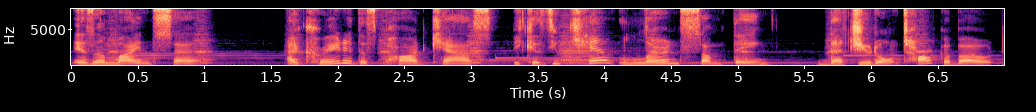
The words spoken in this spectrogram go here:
is a mindset. I created this podcast because you can't learn something that you don't talk about.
